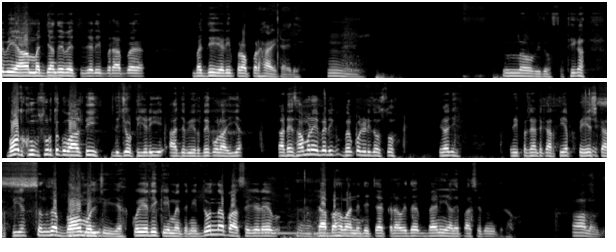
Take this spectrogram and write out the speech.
ਵੀ ਆਮ ਮੱਝਾਂ ਦੇ ਵਿੱਚ ਜਿਹੜੀ ਬਰਾਬਰ ਵੱਜੀ ਜਿਹੜੀ ਪ੍ਰੋਪਰ ਹਾਈਟ ਹੈ ਇਹਦੀ। ਹੂੰ। ਲਓ ਵੀ ਦੋਸਤੋ ਠੀਕ ਆ। ਬਹੁਤ ਖੂਬਸੂਰਤ ਕੁਆਲਿਟੀ ਦੀ ਝੋਟੀ ਜਿਹੜੀ ਅੱਜ ਵੀਰ ਦੇ ਕੋਲ ਆਈ ਆ। ਤੁਹਾਡੇ ਸਾਹਮਣੇ ਬਿਲਕੁਲ ਜਿਹੜੀ ਦੋਸਤੋ ਠੀਕ ਆ ਜੀ ਰਿਪਰੈਜ਼ੈਂਟ ਕਰਤੀ ਆ ਪੇਸ਼ ਕਰਤੀ ਆ। ਸੰਧੂ ਸਾਹਿਬ ਬਹੁਤ ਮੁੱਲ ਚੀਜ਼ ਆ ਕੋਈ ਇਹਦੀ ਕੀਮਤ ਨਹੀਂ। ਦੋਨਾਂ ਪਾਸੇ ਜਿਹੜੇ ਡੱਬ ਹਵਾਨੇ ਦੇ ਚੈੱਕ ਕਰਾਓ ਇਹਦੇ ਬਹਿਣੀ ਵਾਲੇ ਪਾਸੇ ਤੋਂ ਵੀ ਦਿਖਾਓ। ਆਹ ਲਓ ਜੀ।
